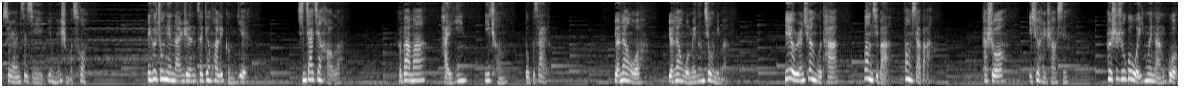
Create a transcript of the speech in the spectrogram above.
虽然自己并没什么错。一个中年男人在电话里哽咽，新家建好了，可爸妈海英、依晨都不在了。原谅我，原谅我没能救你们。也有人劝过他，忘记吧，放下吧。他说，的确很伤心。可是如果我因为难过，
